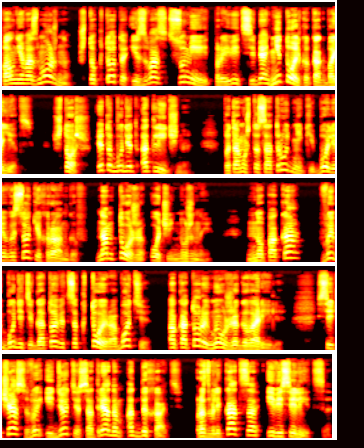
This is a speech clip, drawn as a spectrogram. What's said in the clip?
Вполне возможно, что кто-то из вас сумеет проявить себя не только как боец. Что ж, это будет отлично, потому что сотрудники более высоких рангов нам тоже очень нужны. Но пока вы будете готовиться к той работе, о которой мы уже говорили. Сейчас вы идете с отрядом отдыхать, развлекаться и веселиться.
